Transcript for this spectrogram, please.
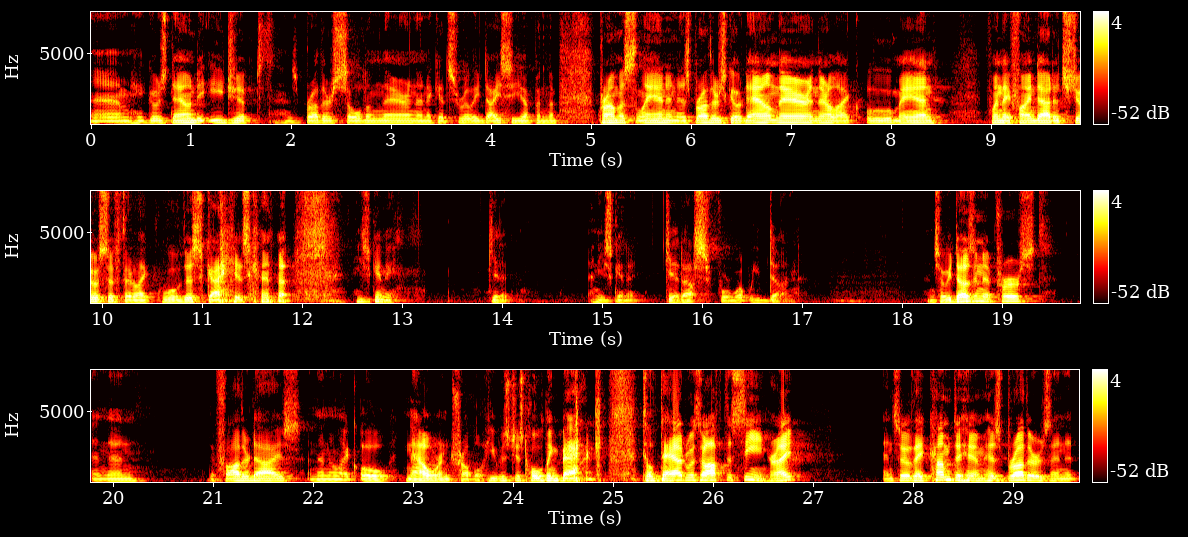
Um, he goes down to Egypt. His brothers sold him there, and then it gets really dicey up in the promised land. And his brothers go down there, and they're like, "Ooh, man!" When they find out it's Joseph, they're like, "Whoa, this guy is gonna, he's gonna get it, and he's gonna get us for what we've done." And so he doesn't at first, and then the father dies, and then they're like, "Oh, now we're in trouble." He was just holding back till dad was off the scene, right? And so they come to him, his brothers, and it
